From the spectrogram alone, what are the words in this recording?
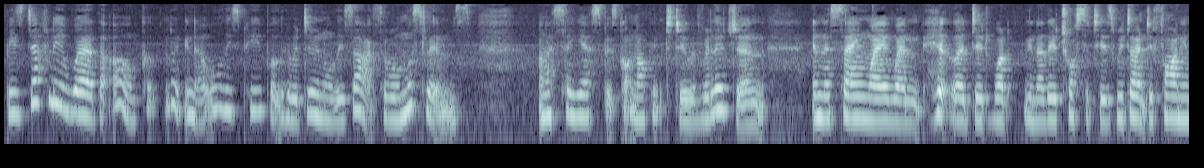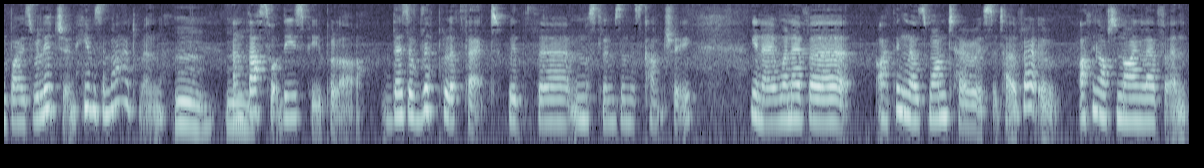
but he's definitely aware that oh, God, look, you know, all these people who are doing all these acts are all Muslims. And I say yes, but it's got nothing to do with religion. In the same way, when Hitler did what you know the atrocities, we don't define him by his religion. He was a madman, mm, and mm. that's what these people are. There's a ripple effect with the Muslims in this country. You know, whenever I think there was one terrorist attack, very, I think after 9-11, and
